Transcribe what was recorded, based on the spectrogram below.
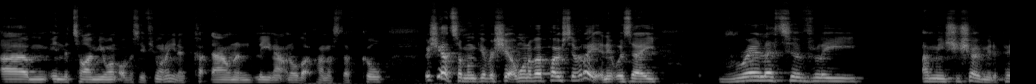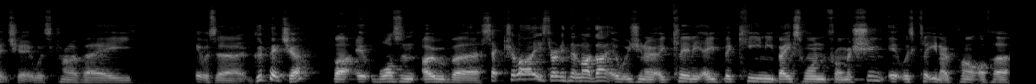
um, in the time you want. Obviously, if you want to, you know, cut down and lean out and all that kind of stuff, cool. But she had someone give a shit on one of her posts the other day, and it was a relatively. I mean, she showed me the picture. It was kind of a it was a good picture, but it wasn't over sexualized or anything like that. It was, you know, a clearly a bikini based one from a shoot. It was, you know, part of her,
